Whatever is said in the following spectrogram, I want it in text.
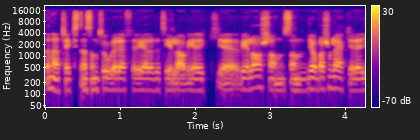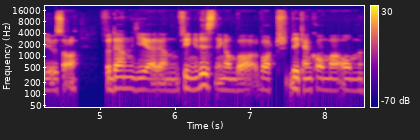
den här texten som Tove refererade till av Erik eh, V Larsson som jobbar som läkare i USA. För den ger en fingervisning om var, vart vi kan komma om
